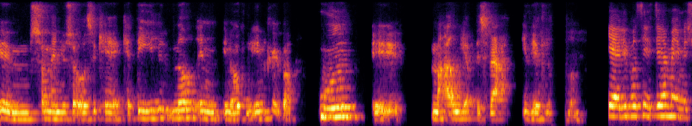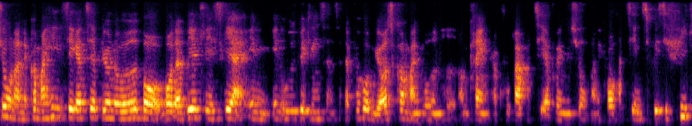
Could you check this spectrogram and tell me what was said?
øhm, som man jo så også kan, kan dele med en, en offentlig indkøber, uden øh, meget mere besvær i virkeligheden. Ja, lige præcis. Det her med emissionerne kommer helt sikkert til at blive noget, hvor, hvor der virkelig sker en, en udvikling, så der forhåbentlig også kommer en modenhed omkring at kunne rapportere på emissionerne i forhold til en specifik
